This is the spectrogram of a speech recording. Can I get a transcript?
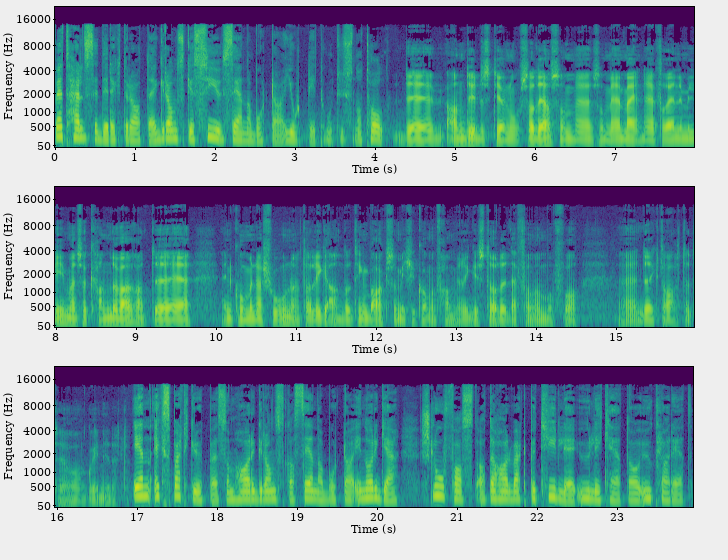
bedt Helsedirektoratet granske syv senaborter gjort i 2012. Det antydes diagnoser der som, eh, som jeg mener er forenlig med liv, men så kan det være at det er en kombinasjon, at det ligger andre ting bak som ikke kommer fram i registeret. Det er derfor vi må få eh, direktoratet til å gå inn i dette. En ekspertgruppe som har granska senaborter i Norge, slo fast at det har vært betydelige ulikheter og uklarhet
